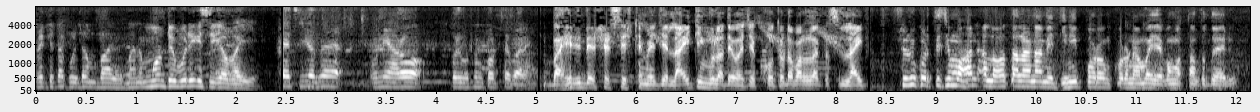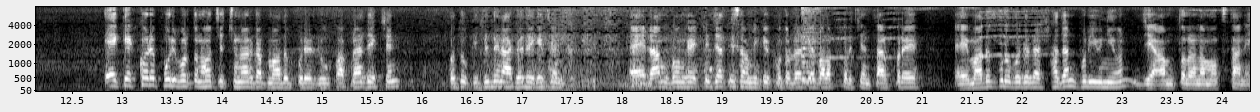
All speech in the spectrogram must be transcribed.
কইতাম ভাই? মানে মনটা পড়ে গেছি গা ভাই। উনি আরও পরিবর্তন করতে পারে। বাহিরি দেশের সিস্টেমে যে লাইটিংগুলা দেওয়া হয়েছে কতটা ভালো লাগতেছে লাইট শুরু করতেছি মহান আল্লাহ তালার নামে যিনি পরম করুণাময় এবং অত্যন্ত দয়ালু। এক এক করে পরিবর্তন হচ্ছে চুনারঘাট মাধবপুরের রূপ। আপনারা দেখছেন কত কিছুদিন আগে দেখেছেন রামগঙ্গা একটি জাতি সাউনিকে কতটা ডেভেলপ করেছেন। তারপরে এই মাধবপুর উপজেলার শাহজাহানপুর ইউনিয়ন যে আমতলা নামক স্থানে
